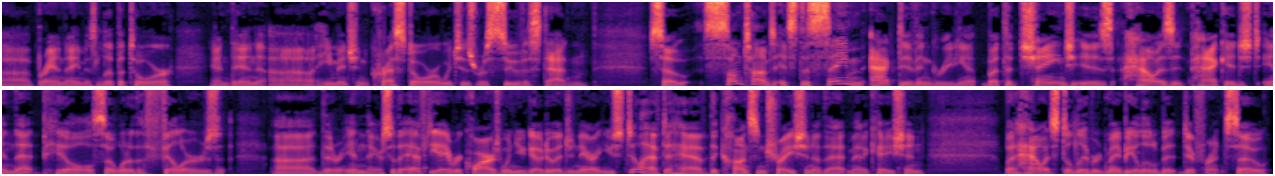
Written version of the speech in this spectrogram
uh, brand name is Lipitor. And then uh, he mentioned Crestor, which is rosuvastatin. So sometimes it's the same active ingredient, but the change is how is it packaged in that pill? So what are the fillers uh, that are in there? So the FDA requires when you go to a generic, you still have to have the concentration of that medication, but how it's delivered may be a little bit different. So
